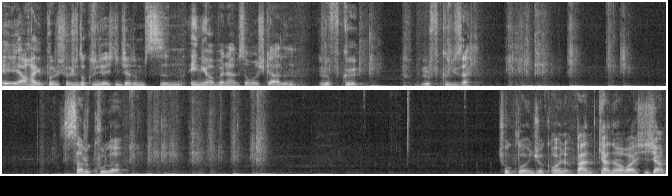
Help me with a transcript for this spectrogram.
Elia Hyper şu 9. yaşın canımsın. En iyi abonem sana hoş geldin. Rıfkı. Rıfkı güzel. Sarı kula. Çoklu oyuncu oyna. Ben kendime başlayacağım.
